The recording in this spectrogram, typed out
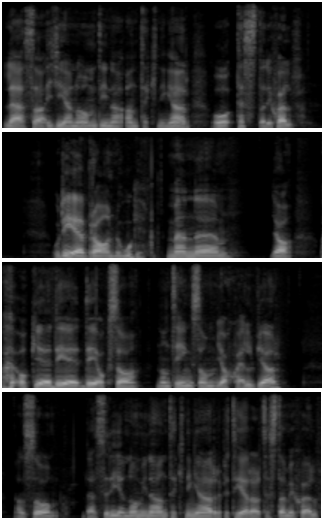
läsa igenom dina anteckningar och testa dig själv. Och det är bra nog, men ehm, eh, ja, och det, det är också någonting som jag själv gör. Alltså läser igenom mina anteckningar, repeterar, testar mig själv.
